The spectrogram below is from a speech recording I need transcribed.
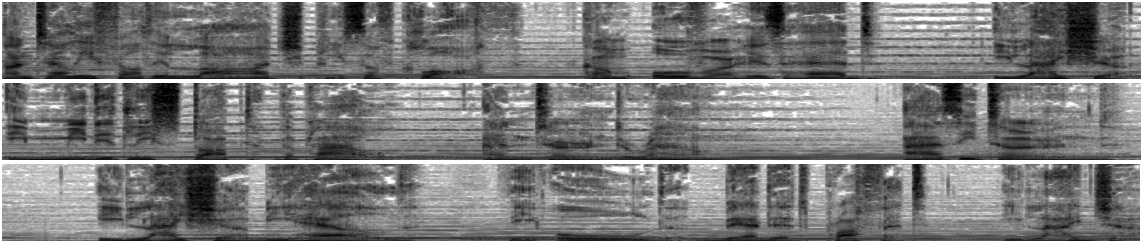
until he felt a large piece of cloth come over his head. Elisha immediately stopped the plow and turned around. As he turned, Elisha beheld the old bearded prophet Elijah.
